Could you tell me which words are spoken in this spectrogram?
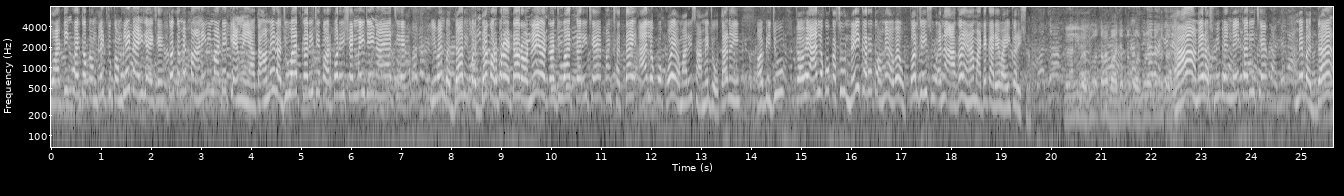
વોટિંગ હોય તો કમ્પ્લેટ ટુ કમ્પ્લેટ આવી જાય છે. તો તમે પાણીની માટે કેમ નહીં આવતા? અમે રજૂઆત કરી છે કોર્પોરેશનમાં જઈને આવ્યા છીએ. ઇવન બધા બધા કોર્પોરેટરોને રજૂઆત કરી છે, પણ છતાંય આ લોકો કોઈ અમારી સામે જોતા નહીં. હવે બીજું કે હવે આ લોકો કશું નહીં કરે તો અમે હવે ઉપર જઈશું અને આગળ એના માટે કાર્યવાહી કરીશું. હા અમે રશ્મિબેનને કરી છે. અમે બધા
